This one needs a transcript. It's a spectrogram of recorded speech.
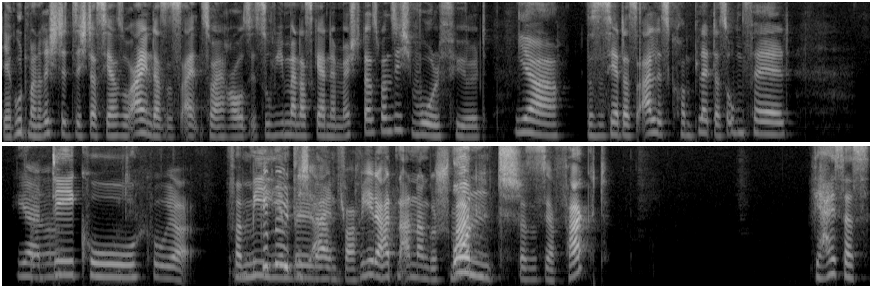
Ja gut, man richtet sich das ja so ein, dass es ein Zuhause ist, so wie man das gerne möchte, dass man sich wohlfühlt. Ja. Das ist ja das alles komplett, das Umfeld. Ja, Deko, Cool, ja. Gemütlich Familienbilder. einfach. Jeder hat einen anderen Geschmack. Und, das ist ja Fakt. wie heißt das?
